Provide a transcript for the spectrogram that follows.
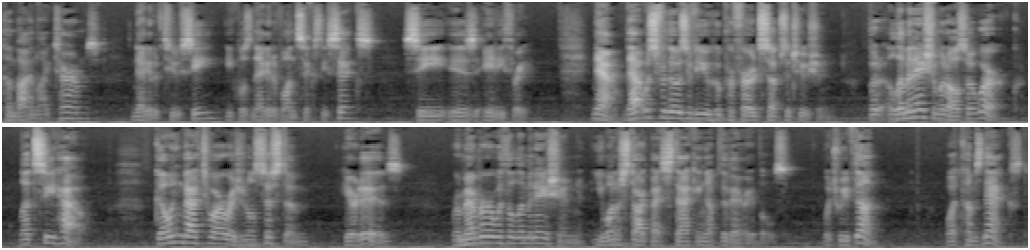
Combine like terms, negative 2c equals negative 166, c is 83. Now, that was for those of you who preferred substitution, but elimination would also work. Let's see how. Going back to our original system, here it is. Remember with elimination, you want to start by stacking up the variables, which we've done. What comes next?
